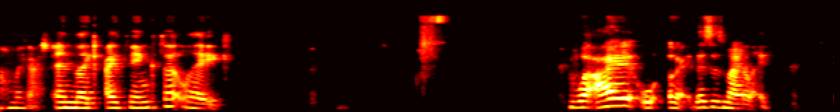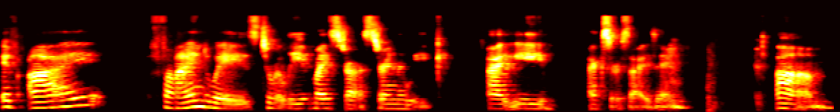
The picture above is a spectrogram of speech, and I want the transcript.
oh my gosh. And like, I think that like, what I, okay, this is my life. If I find ways to relieve my stress during the week, i.e., exercising, um,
